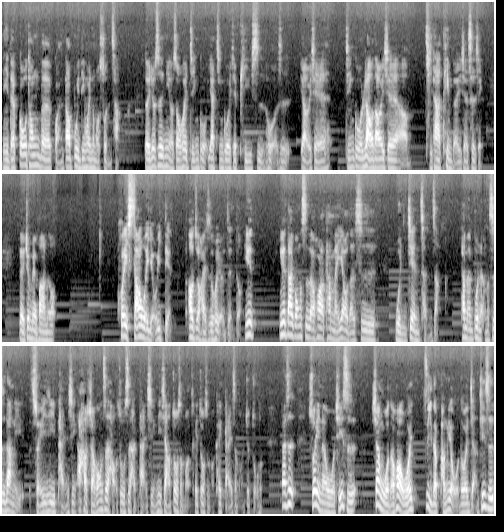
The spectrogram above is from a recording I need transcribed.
你的沟通的管道不一定会那么顺畅。对，就是你有时候会经过要经过一些批示，或者是要一些经过绕到一些呃其他 team 的一些事情，对，就没有办法弄，会稍微有一点。澳洲还是会有震动，因为因为大公司的话，他们要的是稳健成长，他们不能是让你随意弹性啊。好，小公司好处是很弹性，你想做什么可以做什么，可以改什么就做什么。但是，所以呢，我其实像我的话，我会自己的朋友我都会讲，其实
